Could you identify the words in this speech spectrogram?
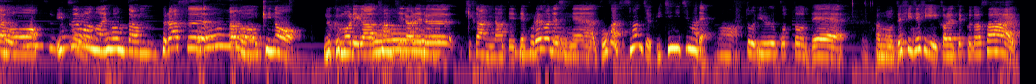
あの、いいつもの絵本館、プラス、うんあの、木のぬくもりが感じられる期間になっていて、これがですね、5月31日までわということで、ああの、ぜひぜひ行かれてください。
